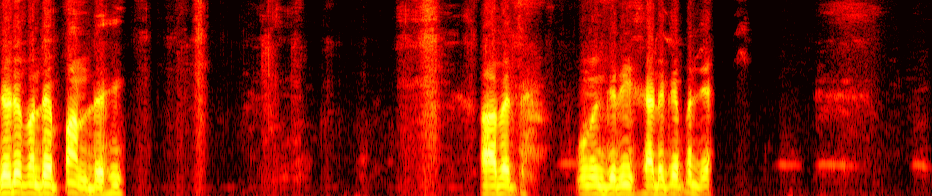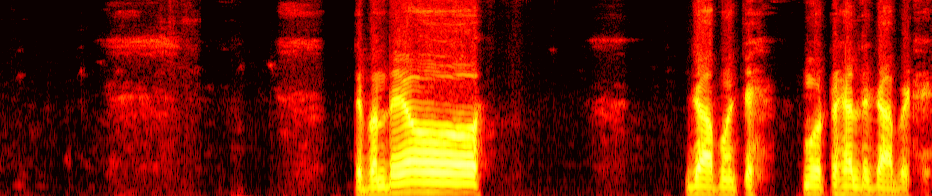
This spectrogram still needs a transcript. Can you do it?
ਜਿਹੜੇ ਬੰਦੇ ਭੰਦੇ ਸੀ। ਆ ਵਿੱਚ ਉਹਨੇ ਗਿਰੀ ਛੱਡ ਕੇ ਭੱਜੇ। ਤੇ ਬੰਦੇ ਉਹ ਜਾ ਪਹੁੰਚੇ, ਮੋਟਰਸਾਈਕਲ ਤੇ ਜਾ ਬੈਠੇ।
